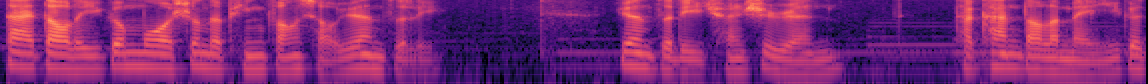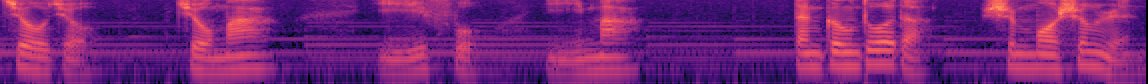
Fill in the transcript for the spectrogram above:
带到了一个陌生的平房小院子里，院子里全是人。他看到了每一个舅舅、舅妈、姨父、姨妈，但更多的是陌生人。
